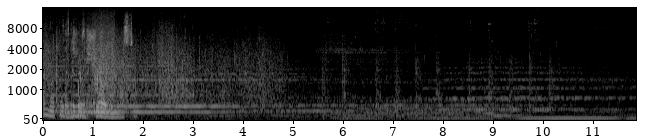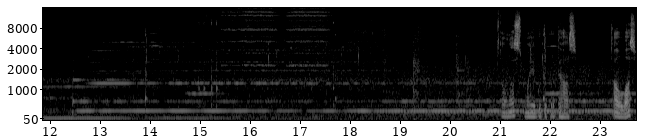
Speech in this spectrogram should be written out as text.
one more place to Залишилось visit. ще одне місце. Нас має бути протигаз. А у вас?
